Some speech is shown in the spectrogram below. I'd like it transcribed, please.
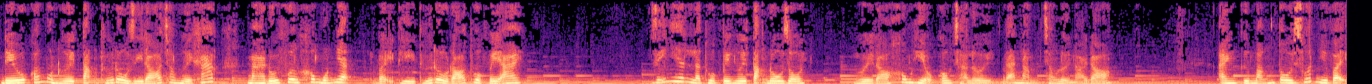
nếu có một người tặng thứ đồ gì đó cho người khác mà đối phương không muốn nhận, vậy thì thứ đồ đó thuộc về ai? Dĩ nhiên là thuộc về người tặng đồ rồi. Người đó không hiểu câu trả lời đã nằm trong lời nói đó. Anh cứ mắng tôi suốt như vậy,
